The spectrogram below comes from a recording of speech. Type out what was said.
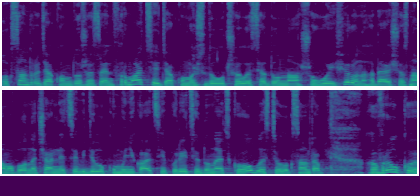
Олександро, дякуємо дуже за інформацію. Дякуємо, що долучилися до нашого ефіру. Нагадаю, що з нами була начальниця відділу комунікації поліції Донецької області Олександра Гаврилко.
